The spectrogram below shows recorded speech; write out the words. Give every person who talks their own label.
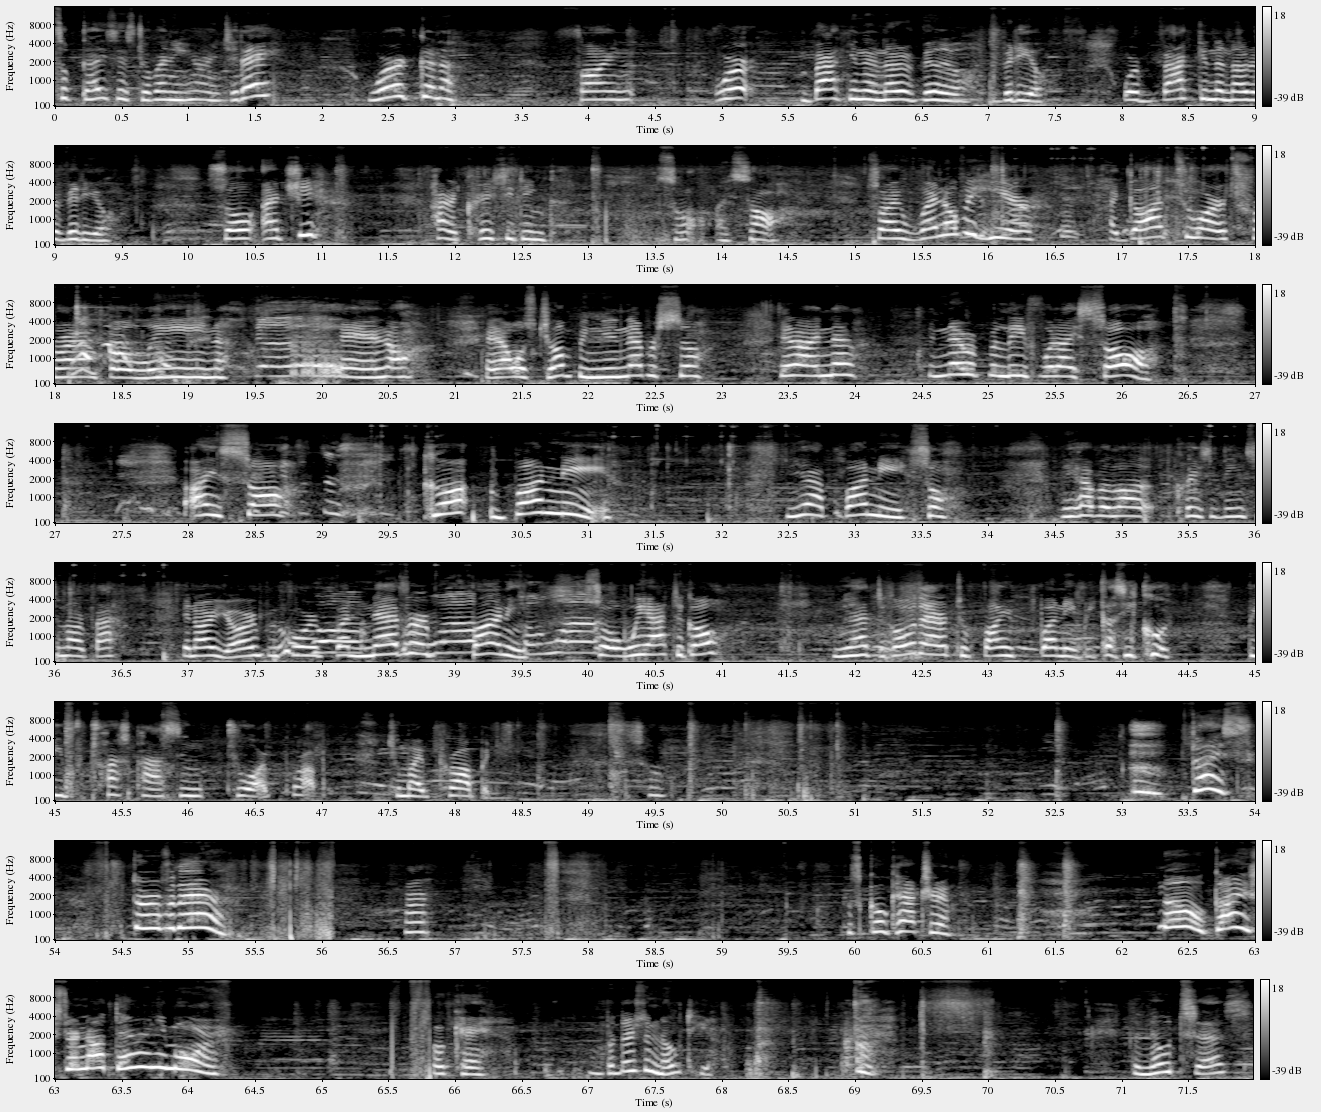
Speaker 1: what's up guys, it's Giovanni here and today we're gonna find we're back in another video video. We're back in another video. So I actually had a crazy thing. So I saw. So I went over here, I got to our trampoline and uh, and I was jumping and never saw and I never I never believed what I saw. I saw Gu- Bunny. Yeah, Bunny. So we have a lot of crazy things in our back in our yard before, but never Bunny. So we had to go. We had to go there to find Bunny because he could be trespassing to our property, to my property. So, guys, they're over there. Let's go catch him. No, guys, they're not there anymore. Okay, but there's a note here. The note says,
